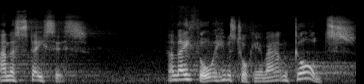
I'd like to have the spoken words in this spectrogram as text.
Anastasis. And they thought he was talking about gods.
